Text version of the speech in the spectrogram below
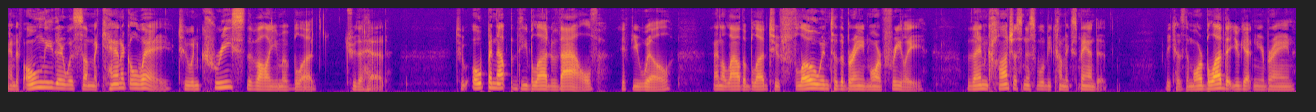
And if only there was some mechanical way to increase the volume of blood to the head, to open up the blood valve, if you will, and allow the blood to flow into the brain more freely, then consciousness will become expanded. Because the more blood that you get in your brain,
